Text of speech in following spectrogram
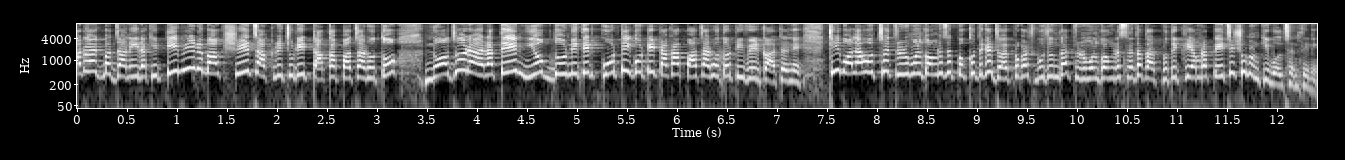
আরও একবার জানিয়ে রাখি, টিভির বাক্সে চাকরি চুরির টাকা পাচার হতো, নজর এড়াতে নিয়োগ দুর্নীতির কোটি কোটি টাকা পাচার হতো টিভির কার্টনে। কি বলা হচ্ছে তৃণমূল কংগ্রেসের পক্ষ থেকে? জয়প্রকাশ মজুমদার, তৃণমূল কংগ্রেস নেতা, তার প্রতিক্রিয়া আমরা পেয়েছি। শুনুন কি বলছেন তিনি।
